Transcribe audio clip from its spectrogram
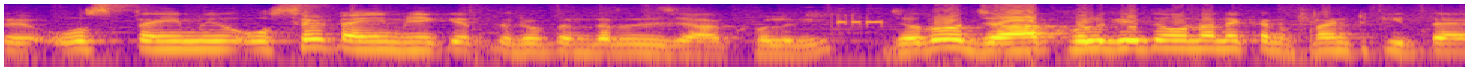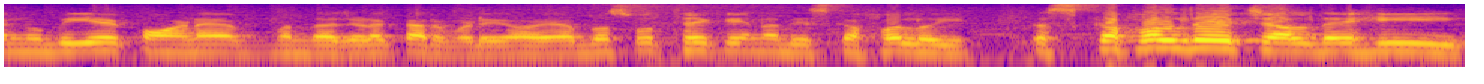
ਤੇ ਉਸ ਟਾਈਮ ਹੀ, ਉਸੇ ਟਾਈਮ ਹੀ ਕਿ ਰੁਪਿੰਦਰ ਦੀ ਜਾਗ ਖੁੱਲ ਗਈ। ਜਦੋਂ ਜਾਗ ਖੁੱਲ ਗਈ ਤਾਂ ਉਹਨਾਂ ਨੇ ਕਨਫਰੰਟ ਕੀਤਾ ਇਹਨੂੰ ਵੀ ਇਹ ਕੌਣ ਹੈ, ਬੰਦਾ ਜਿਹੜਾ ਘਰ ਵੜਿਆ ਹੋਇਆ। ਬਸ ਉੱਥੇ ਕਿ ਇਹਨਾਂ ਦੀ ਸਕਫਲ ਹੋਈ ਤੇ ਸਕਫਲ ਦੇ ਚੱਲਦੇ ਹੀ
